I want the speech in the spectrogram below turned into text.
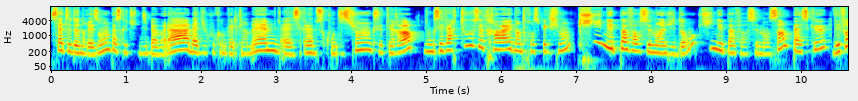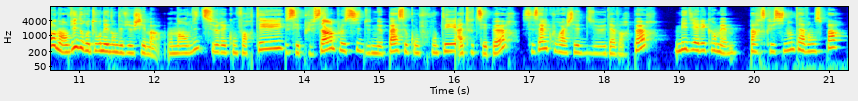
ça te donne raison parce que tu te dis bah voilà, bah du coup quand quelqu'un m'aime, euh, c'est quand même sous condition, etc. Donc c'est faire tout ce travail d'introspection qui n'est pas forcément évident, qui n'est pas forcément simple parce que des fois on a envie de retourner dans des vieux schémas, on a envie de se réconforter, c'est plus simple aussi de ne pas se confronter à toutes ces peurs. C'est ça le courage, c'est d'avoir peur, mais d'y aller quand même. Parce que sinon t'avances pas.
